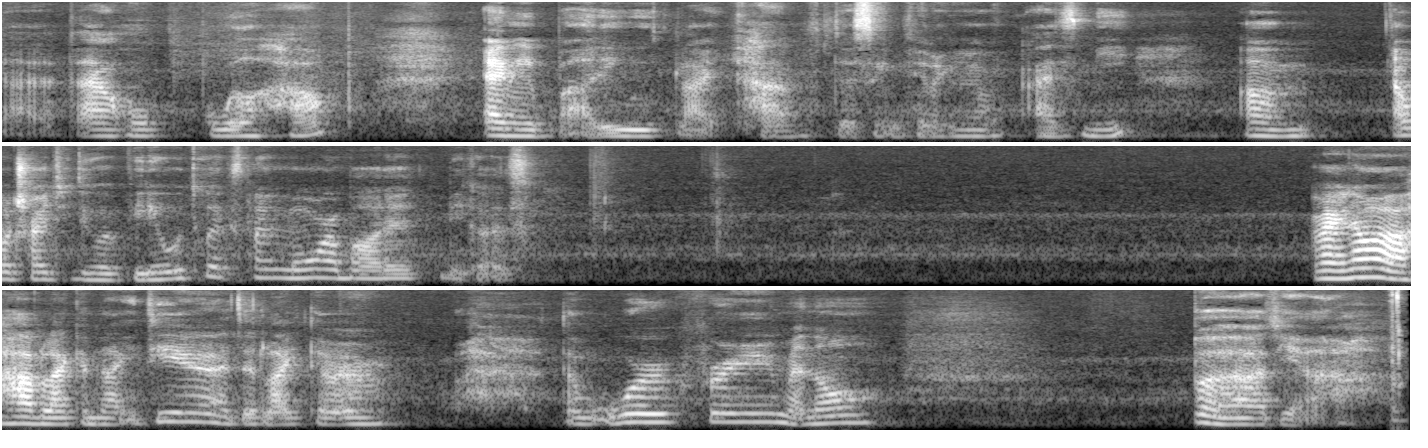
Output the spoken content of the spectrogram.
that i hope will help. Anybody who like have the same feeling as me um i will try to do a video to explain more about it because right now i have like an idea. I did like the the work frame and all. But yeah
